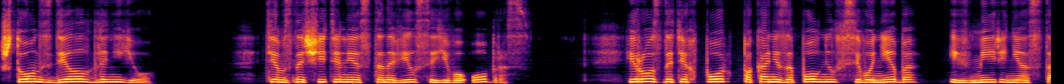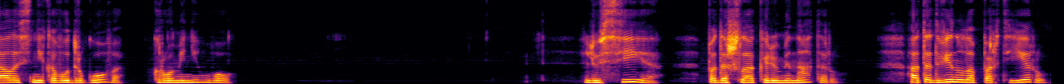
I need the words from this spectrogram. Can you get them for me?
что он сделал для нее, тем значительнее становился его образ и рос до тех пор, пока не заполнил всего неба и в мире не осталось никого другого, кроме него. Люсия подошла к иллюминатору, отодвинула портьеру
